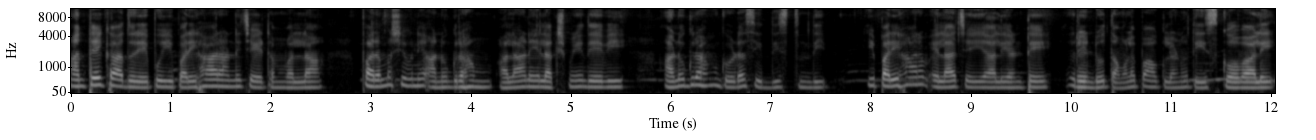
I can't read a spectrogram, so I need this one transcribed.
అంతేకాదు రేపు ఈ పరిహారాన్ని చేయటం వల్ల పరమశివుని అనుగ్రహం అలానే లక్ష్మీదేవి అనుగ్రహం కూడా సిద్ధిస్తుంది. ఈ పరిహారం ఎలా చేయాలి అంటే రెండు తమలపాకులను తీసుకోవాలి.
